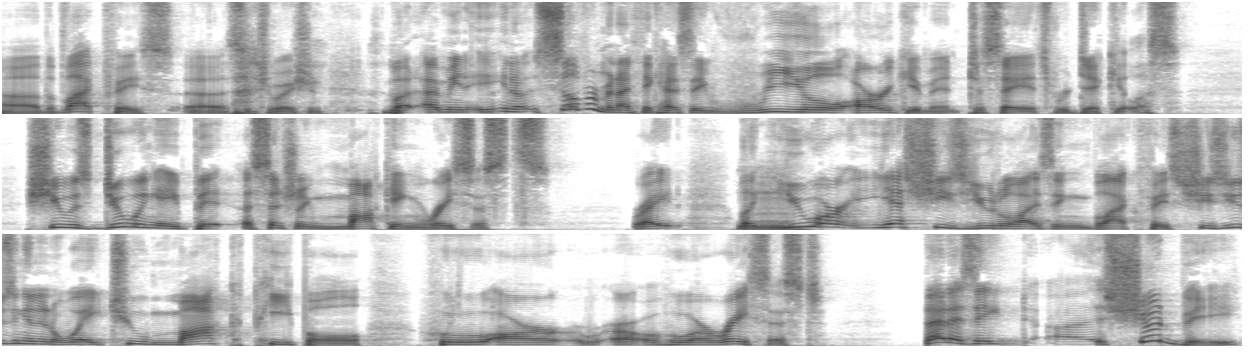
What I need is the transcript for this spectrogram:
uh, the blackface uh, situation, but I mean, you know, Silverman I think has a real argument to say it's ridiculous. She was doing a bit essentially mocking racists right? Like you are, yes, she's utilizing blackface. She's using it in a way to mock people who are, who are racist. That is a uh, should be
